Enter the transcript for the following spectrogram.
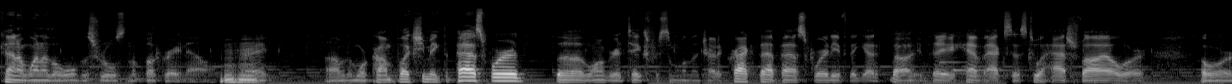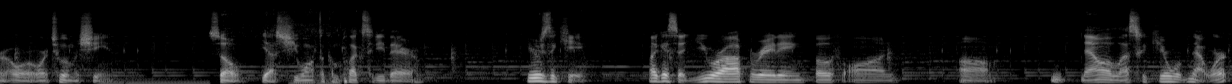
kind of one of the oldest rules in the book right now, mm-hmm. right? Um, the more complex you make the password, the longer it takes for someone to try to crack that password if they get uh, if they have access to a hash file or, or or or to a machine. So yes, you want the complexity there. Here's the key. Like I said, you are operating both on um, now a less secure network,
